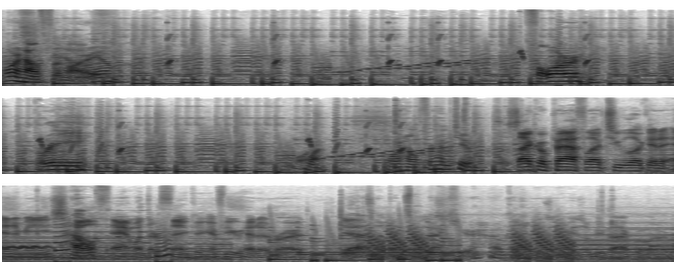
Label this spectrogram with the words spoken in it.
More health for. Mario. Four. Three. One. More health for him too. So Psychopath lets you look at an enemy's health and what they're thinking if you hit it right. Yeah, that's all go back here. Okay. Oh, These enemies will be back whatever.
